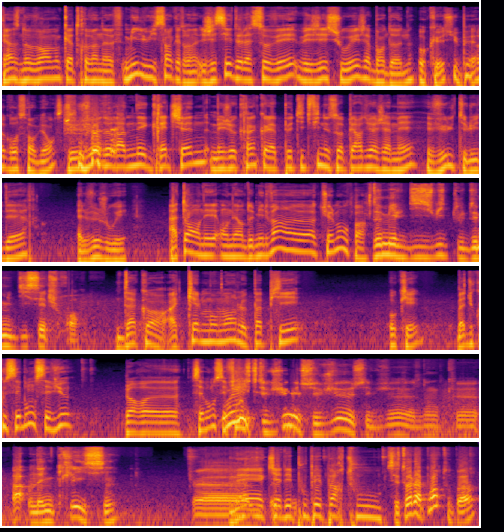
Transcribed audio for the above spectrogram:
15 novembre 89. 1889. J'essaie de la sauver, mais j'ai échoué, j'abandonne. Ok, super, grosse ambiance. Je jure de ramener Gretchen, mais je crains que la petite fille ne soit perdue à jamais. Vult, Luder, elle veut jouer. Attends, on est, on est en 2020 euh, actuellement ou pas? 2018 ou 2017, je crois. D'accord, à quel moment le papier. Ok. Bah, du coup, c'est bon, c'est vieux. Genre, euh, c'est bon, c'est Oui, c'est vieux, c'est vieux, c'est vieux. Donc... euh, Ah, on a une clé ici. Euh, Mec, il y a des poupées partout. C'est toi la porte ou pas?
